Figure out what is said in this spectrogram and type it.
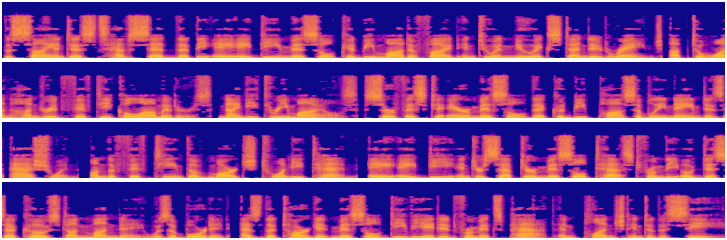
the scientists have said that the AAD missile could be modified into a new extended range up to 150 kilometers (93 miles) surface-to-air missile that could be possibly named as Ashwin. On the 15th of March 2010, AAD interceptor missile test from the Odisha coast on Monday was aborted, as the target missile deviated from its path and plunged into the sea.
